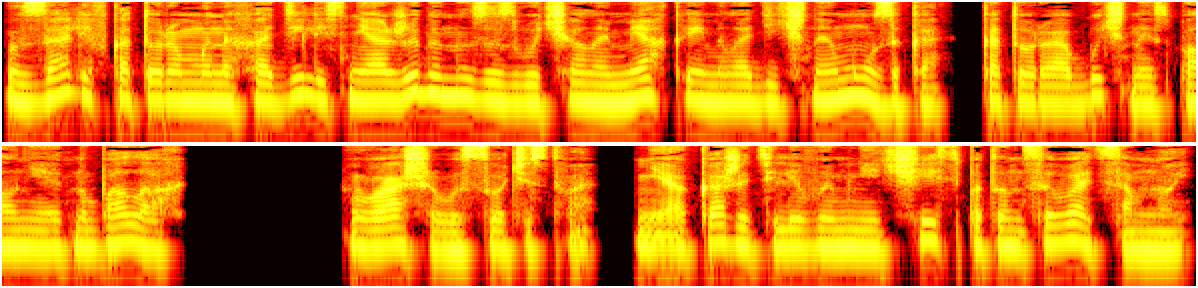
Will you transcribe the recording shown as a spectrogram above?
В зале, в котором мы находились, неожиданно зазвучала мягкая и мелодичная музыка, которую обычно исполняют на балах. «Ваше Высочество, не окажете ли вы мне честь потанцевать со мной?»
